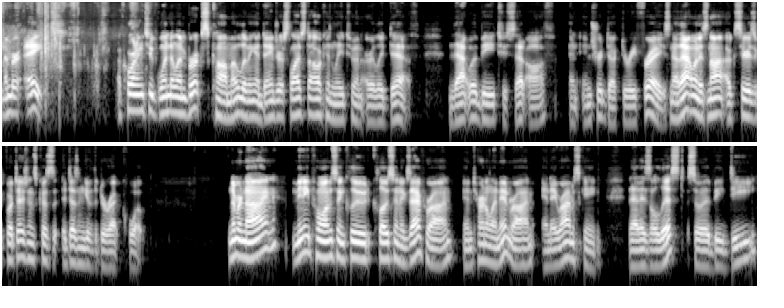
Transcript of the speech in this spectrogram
Number eight, according to Gwendolyn Brooks, comma, living a dangerous lifestyle can lead to an early death. That would be to set off an introductory phrase. Now that one is not a series of quotations because it doesn't give the direct quote. Number nine, many poems include close and exact rhyme, internal and end rhyme, and a rhyme scheme. That is a list, so it would be D.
